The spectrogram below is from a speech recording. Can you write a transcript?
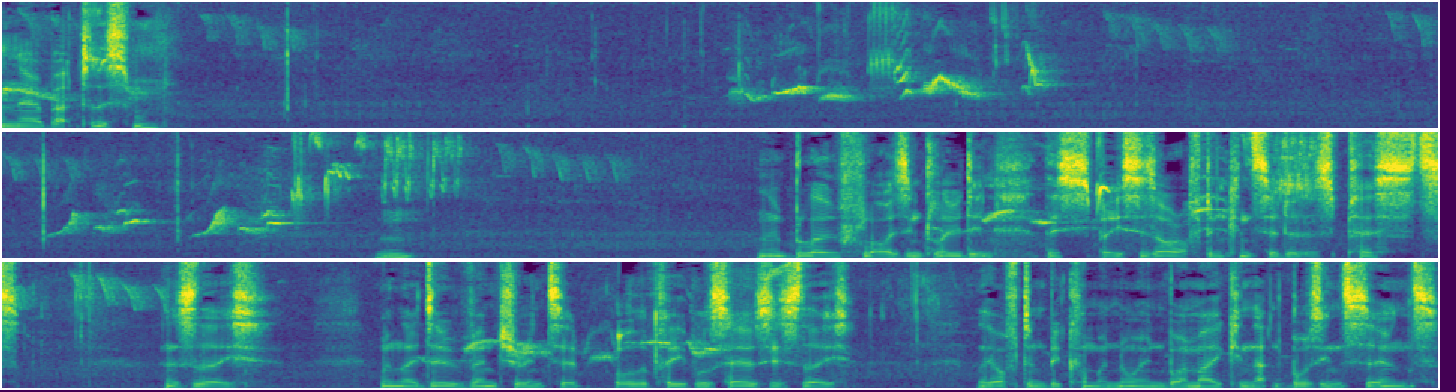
And now back to this one. Mm. Now, blowflies, including this species, are often considered as pests, as they, when they do venture into other people's houses, they they often become annoying by making that buzzing sound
